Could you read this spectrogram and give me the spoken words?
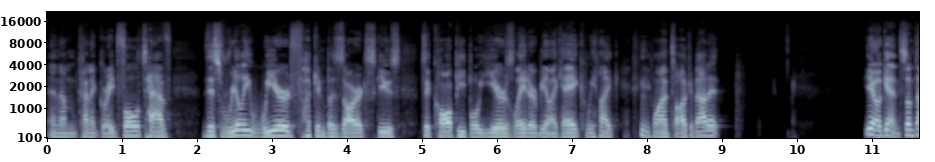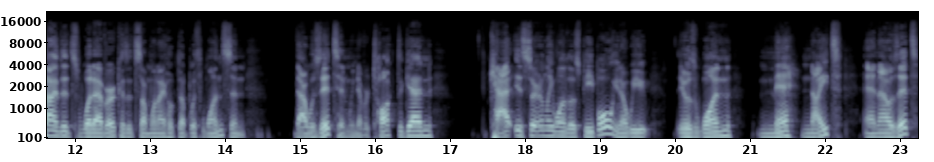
And I'm kind of grateful to have this really weird, fucking bizarre excuse to call people years later, be like, hey, can we like, you want to talk about it? You know, again, sometimes it's whatever because it's someone I hooked up with once and that was it. And we never talked again. Kat is certainly one of those people. You know, we, it was one meh night and that was it.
